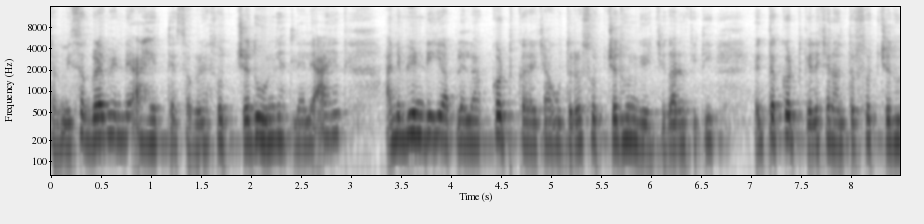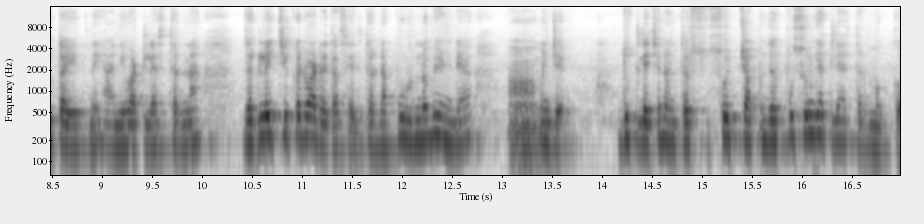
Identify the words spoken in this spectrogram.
तर मी सगळ्या भेंड्या आहेत त्या सगळ्या स्वच्छ धुवून घेतलेल्या आहेत आणि भेंडी ही आपल्याला कट करायच्या अगोदर स्वच्छ धुवून घ्यायची कारण की ती एकदा कट केल्याच्यानंतर स्वच्छ धुता येत नाही आणि वाटल्यास तर ना जर लई चिकट वाटत असेल तर ना पूर्ण भेंड्या म्हणजे धुतल्याच्या नंतर स्वच्छ आपण जर पुसून घेतल्या तर मग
